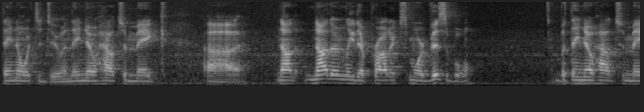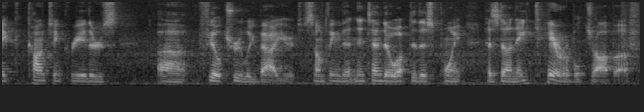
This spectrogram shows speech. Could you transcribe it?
They know what to do, and they know how to make uh, not not only their products more visible, but they know how to make content creators uh, feel truly valued, something that Nintendo up to this point has done a terrible job of.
